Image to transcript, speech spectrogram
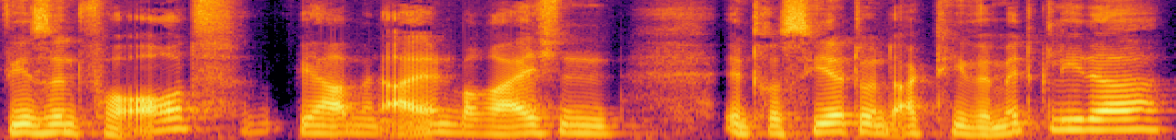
Wir sind vor Ort. Wir haben in allen Bereichen interessierte und aktive Mitglieder.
